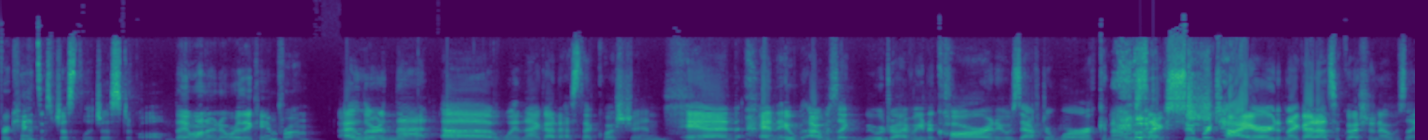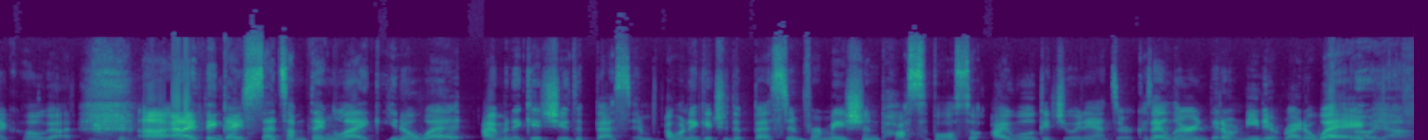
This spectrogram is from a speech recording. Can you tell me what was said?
For kids, it's just logistical. They want to know where they came from. I learned that uh, when I got asked that question, and and it, I was like, we were driving in a car, and it was after work, and I was like super tired, and I got asked a question. I was like, oh god, uh, and I think I said something like, you know what? I'm gonna get you the best. Inf- I want to get you the best information possible, so I will get you an answer because I learned they don't need it right away. Oh, yeah.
